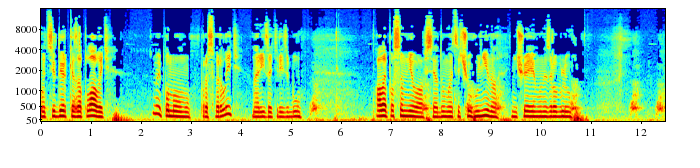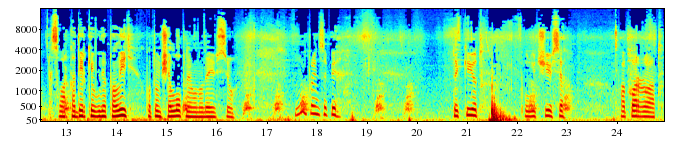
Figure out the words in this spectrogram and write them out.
оці дирки заплавити, ну і по-новому просверлить, нарізати різьбу. Але посумнівався, я думаю, це чугуніна, нічого я йому не зроблю. Сварка дирки буде палить, потім ще лопне воно да і все. Ну, в принципі, такий от получився апарат.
